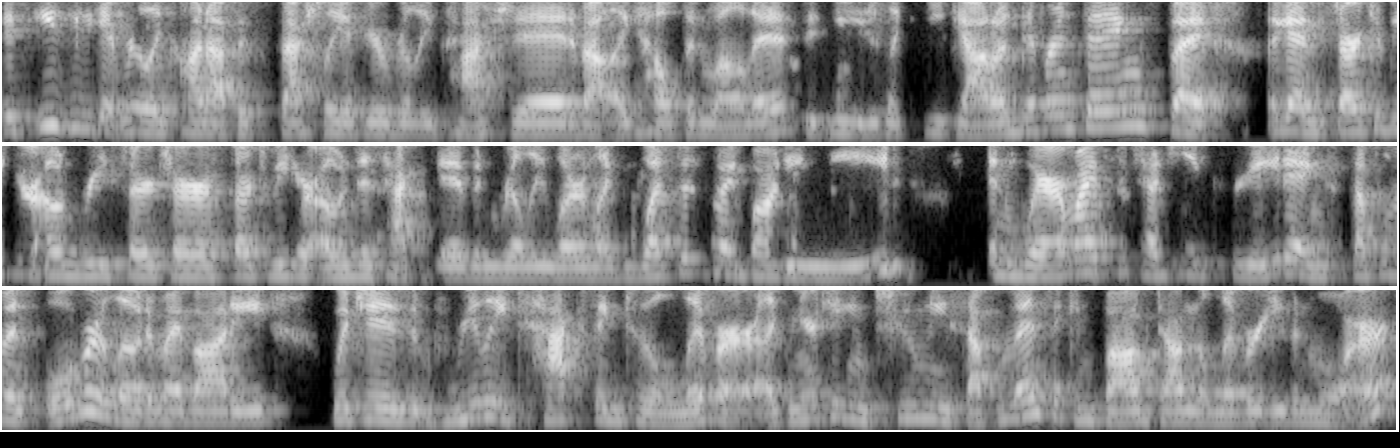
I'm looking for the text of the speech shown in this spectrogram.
it's easy to get really caught up, especially if you're really passionate about like health and wellness. You just like geek out on different things. But again, start to be your own researcher, start to be your own detective, and really learn like what does my body need and where am I potentially creating supplement overload in my body, which is really taxing to the liver. Like when you're taking too many supplements, it can bog down the liver even more.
